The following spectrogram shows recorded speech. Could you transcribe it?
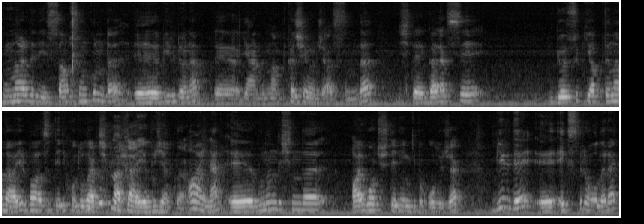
bunlar da değil. Samsung'un da e, bir dönem e, yani bundan birkaç ay önce aslında işte Galaxy gözlük yaptığına dair bazı dedikodular çıkmış. Mutlaka yapacaklar. Aynen. E, bunun dışında iWatch dediğin gibi olacak. Bir de e, ekstra olarak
